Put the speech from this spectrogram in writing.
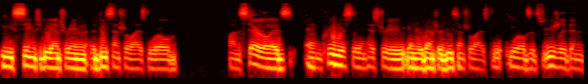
we seem to be entering a decentralized world on steroids and previously in history when we've entered decentralized w- worlds it's usually been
